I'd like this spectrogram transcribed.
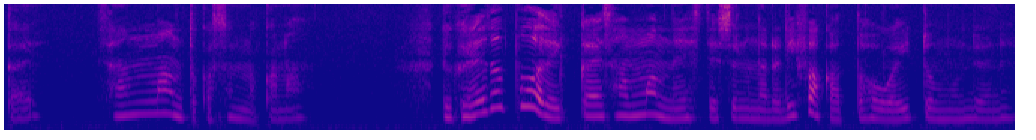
回？3万とかすんのかな？でグレードポーで1回3万のエステするならリファ買った方がいいと思うんだよね。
